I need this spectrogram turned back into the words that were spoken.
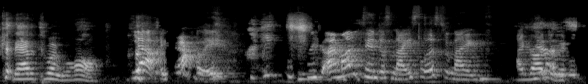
Can add it to my wall. Yeah, exactly. I'm on Santa's nice list, and I I graduated yes.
